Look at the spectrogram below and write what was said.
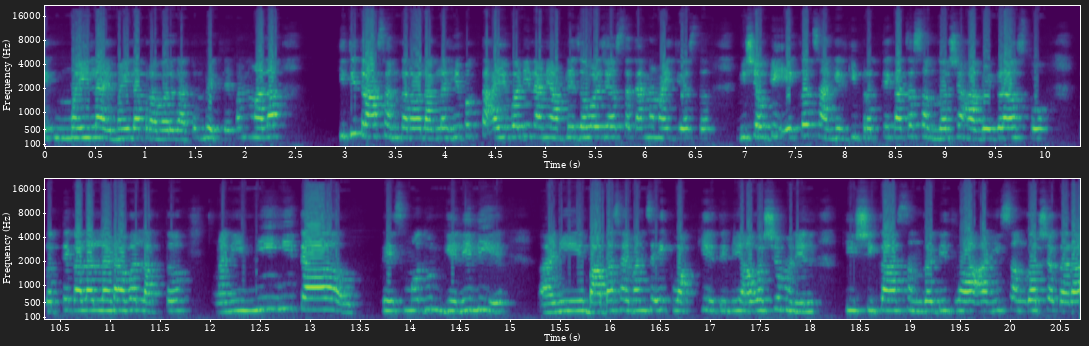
एक महिला आहे महिला प्रवर्गातून भेटले. पण मला किती त्रास सहन करावा लागला हे फक्त आई वडील आणि आपले जवळ जे असतात त्यांना माहिती असतं. मी शेवटी एकच सांगेल की प्रत्येकाचा संघर्ष हा वेगळा असतो. प्रत्येकाला लढावं लागतं. आणि मीही त्या फेसमधून गेलेली आहे आणि बाबासाहेबांचं एक वाक्य आहे ते मी अवश्य म्हणेल की शिका संघटित व्हा आणि संघर्ष करा.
